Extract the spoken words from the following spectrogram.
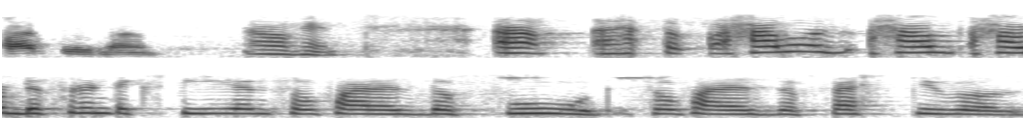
Happy now. Okay. Uh, how was how how different experience so far as the food, so far as the festivals,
